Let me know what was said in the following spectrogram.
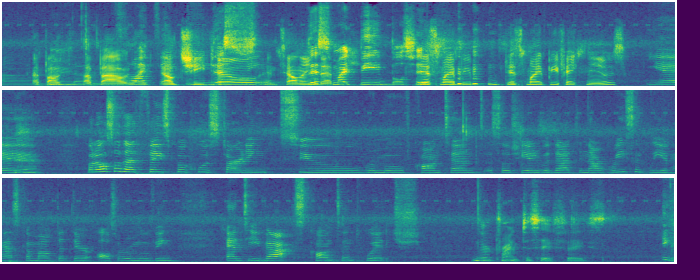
um, about the about flawed El thinking, Cheeto this- and telling this that might be bullshit. this might be this might be fake news. Yeah, yeah, yeah. But also that Facebook was starting to remove content associated with that, and now recently it has come out that they're also removing anti-vax content, which They're trying to save face. it,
